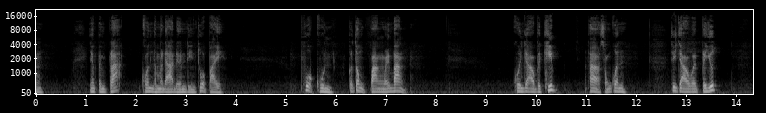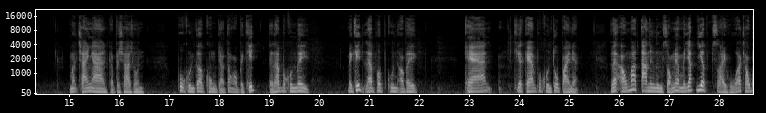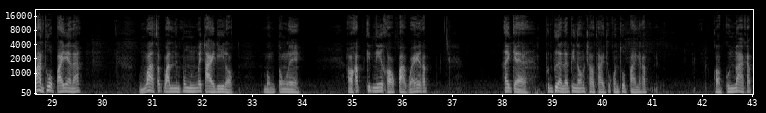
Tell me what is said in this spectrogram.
ยังเป็นพระคนธรรมดาเดินดินทั่วไป พวกคุณก็ต้องฟังไว้บ้าง ควรจะเอาไปคลิป ถ้าสองคนที่จะเอาไปประยุทธ์ มาใช้งานกับประชาชน พวกคุณก็คงจะต้องเอาไปคิด แต่ถ้าพวกคุณไม่ไม่คิดแล้วพวกคุณเอาไปแค้นเครียดแค้นพวกคุณทั่วไปเนี่ย และเอามาตราหนึ่งหนึ่งสองเนี่ยมายัดเยียบใส่หัวชาวบ้านทั่วไปเนี่ยนะผมว่าสักวันหนึ่งพวกมึงไม่ตายดีหรอกบอกตรงเลย เอาครับ คลิปนี้ขอฝากไว้ครับ ให้แก่ เพื่อนๆและพี่น้องชาวไทยทุกคนทั่วไปนะครับ ขอบคุณมากครับ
